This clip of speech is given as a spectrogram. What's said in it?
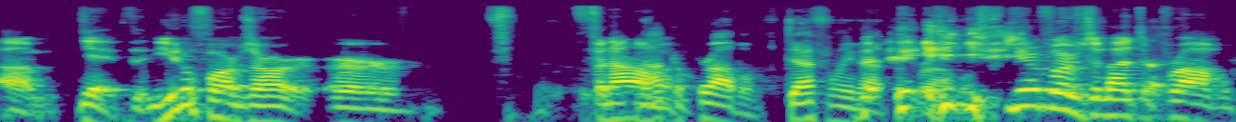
Um, yeah, the uniforms are are phenomenal. Not the problem. Definitely not. uniforms are not the problem.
